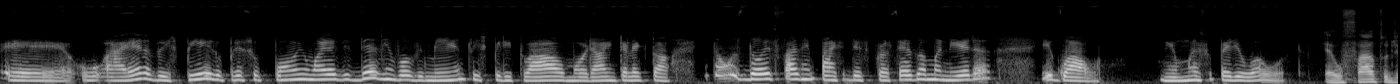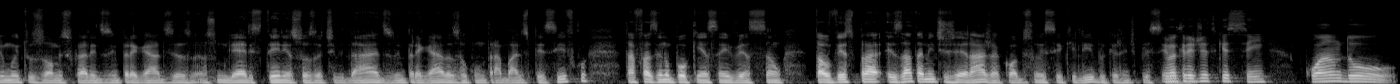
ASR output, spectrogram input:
é, o, a era do espírito pressupõe uma era de desenvolvimento espiritual, moral, intelectual. Então, os dois fazem parte desse processo de uma maneira igual, nenhuma é superior à outra. É o fato de muitos homens ficarem desempregados e as, as mulheres terem as suas atividades, ou empregadas ou com um trabalho específico, está fazendo um pouquinho essa invenção, talvez para exatamente gerar, Jacobson, esse equilíbrio que a gente precisa. Eu acredito que sim. Quando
